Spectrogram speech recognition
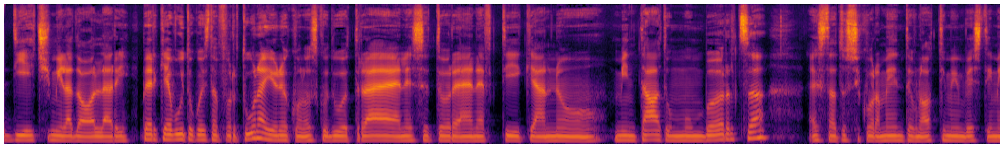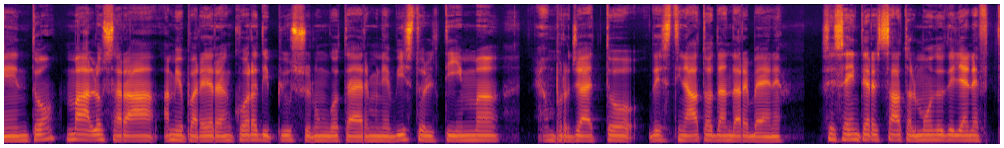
10.000 dollari. Per chi ha avuto questa fortuna, io ne conosco due o tre nel settore NFT che hanno mintato un Moonbirds è stato sicuramente un ottimo investimento, ma lo sarà a mio parere ancora di più sul lungo termine, visto il team è un progetto destinato ad andare bene. Se sei interessato al mondo degli NFT,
